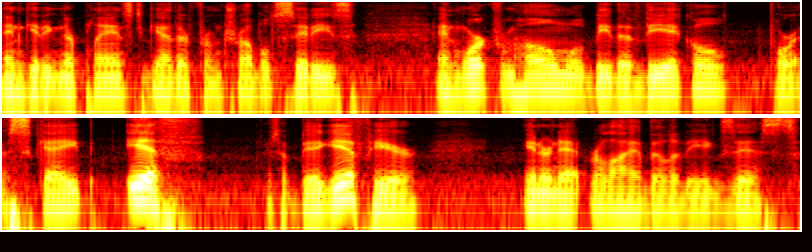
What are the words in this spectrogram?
and getting their plans together from troubled cities, and work from home will be the vehicle for escape if, there's a big if here, internet reliability exists.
